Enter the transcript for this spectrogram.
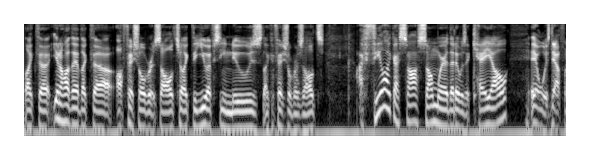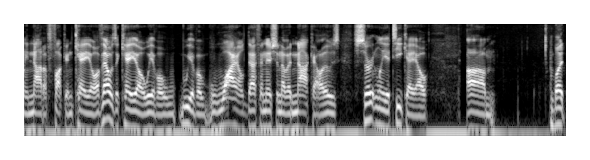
like the you know how they have like the official results or like the UFC news like official results. I feel like I saw somewhere that it was a KO. It was definitely not a fucking KO. If that was a KO, we have a we have a wild definition of a knockout. It was certainly a TKO. Um, but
